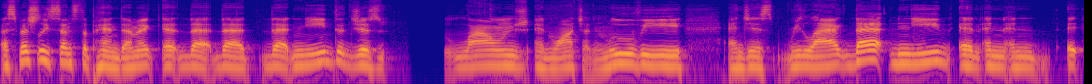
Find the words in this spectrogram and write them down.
especially since the pandemic eh, that that that need to just lounge and watch a movie and just relax that need and and and it,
